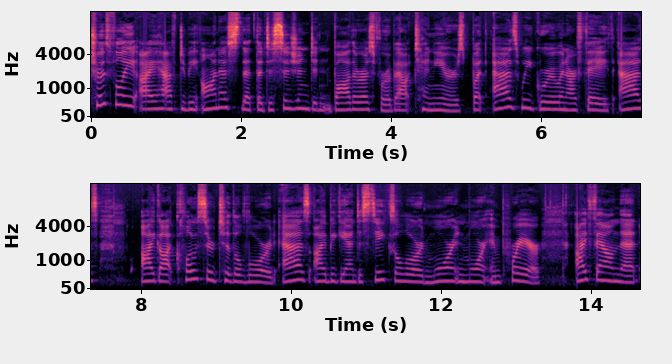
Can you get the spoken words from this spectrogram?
truthfully, I have to be honest that the decision didn't bother us for about 10 years. But as we grew in our faith, as I got closer to the Lord, as I began to seek the Lord more and more in prayer, I found that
